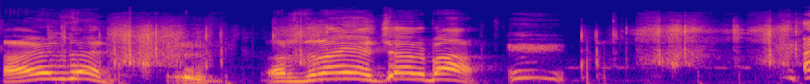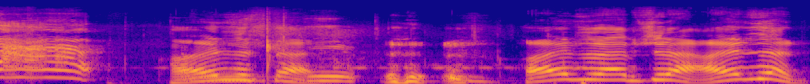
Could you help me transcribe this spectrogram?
Hayırdır? Ardına geçerim ha. Hayırdır sen? Hayırdır hemşire? Hayırdır?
